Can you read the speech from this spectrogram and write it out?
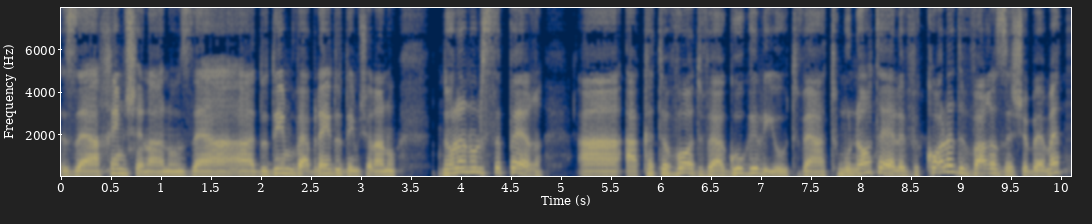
זה האחים שלנו, זה הדודים והבני דודים שלנו, תנו לנו לספר. הכתבות והגוגליות והתמונות האלה וכל הדבר הזה שבאמת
